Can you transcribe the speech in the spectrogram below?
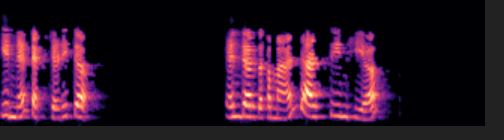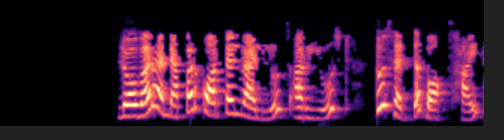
in a text editor. Enter the command as seen here. Lower and upper quartile values are used to set the box height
